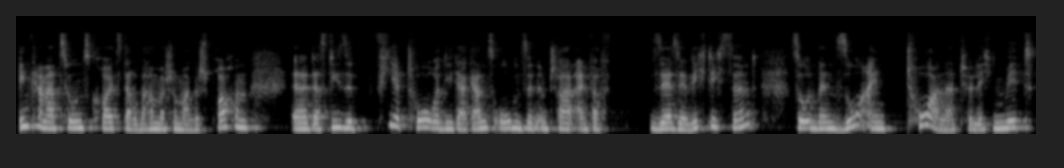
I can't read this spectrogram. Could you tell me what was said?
Inkarnationskreuz, darüber haben wir schon mal gesprochen, äh, dass diese vier Tore, die da ganz oben sind im Chart, einfach sehr, sehr wichtig sind. So, und wenn so ein Tor natürlich mit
